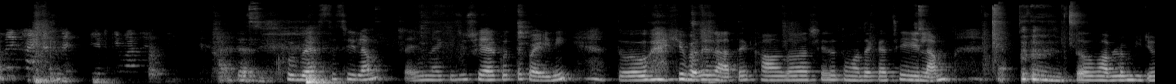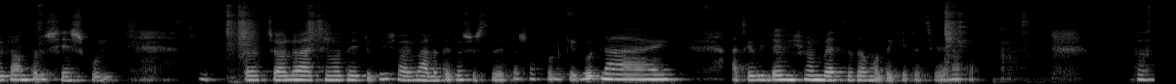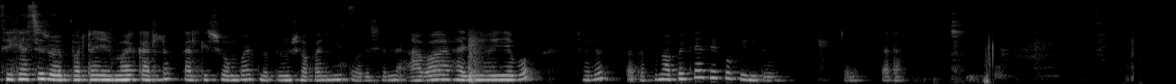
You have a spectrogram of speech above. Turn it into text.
খুব ব্যস্ত ছিলাম, তাই জন্য আর কিছু শেয়ার করতে পারিনি। তো একেবারে রাতে খাওয়া দাওয়া সেরে তোমাদের কাছে এলাম। তো ভাবলাম ভিডিওটা অন্তত শেষ করি। তো চলো আজকের মতো এটুকুই, সবাই ভালো থেকো, সুস্থ থেকো, সকলকে গুড নাইট আজকের দিনটা ভীষণ ব্যস্ততার মধ্যে কেটেছে তো। তো ঠিক আছে, রবিবারটা এরমার কাটলো। কালকে সোমবার, নতুন সকাল নিয়ে তোমাদের সামনে আবার হাজির হয়ে যাব। চলো, ততক্ষণ অপেক্ষায় থেকো কিন্তু। চলো, টাটা।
